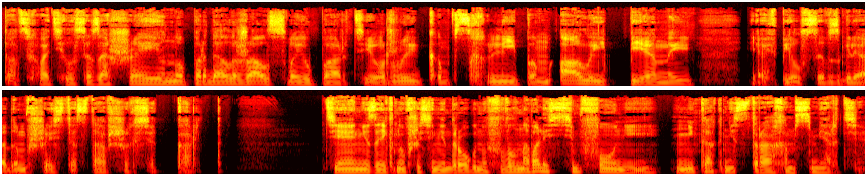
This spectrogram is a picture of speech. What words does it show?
Тот схватился за шею, но продолжал свою партию рыком, всхлипом, алой пеной. Я впился взглядом в шесть оставшихся карт. Те, не заикнувшись и не дрогнув, волновались симфонией, никак не страхом смерти.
